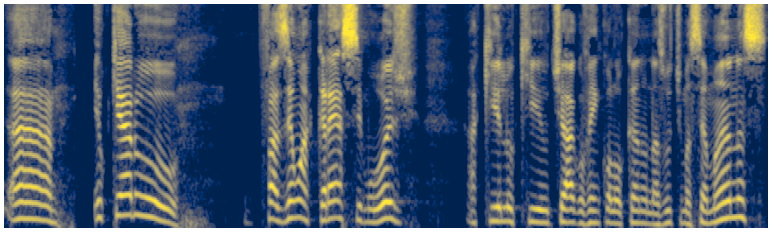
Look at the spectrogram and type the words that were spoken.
uh, eu quero fazer um acréscimo hoje aquilo que o Tiago vem colocando nas últimas semanas.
